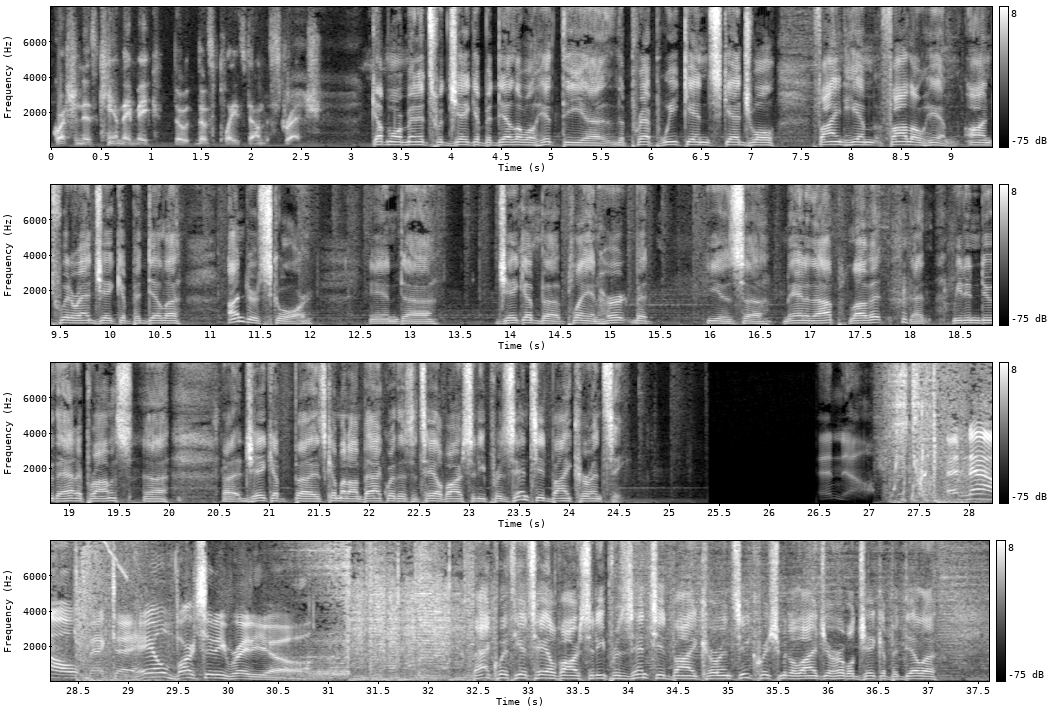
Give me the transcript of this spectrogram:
Question is, can they make those, those plays down the stretch? Couple more minutes with Jacob Padilla. We'll hit the uh, the prep weekend schedule. Find him, follow him on Twitter at Jacob Padilla underscore. And uh, Jacob uh, playing hurt, but he is uh, manning up. Love it. That we didn't do that. I promise. Uh, uh, Jacob uh, is coming on back with us at Hail Varsity, presented by Currency. And now. And now, back to Hail Varsity Radio. Back with you, it's Hail Varsity, presented by Currency. Chris Elijah Herbal, Jacob Padilla.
